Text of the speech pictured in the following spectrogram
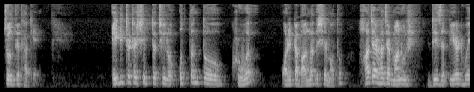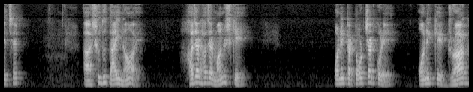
চলতে থাকে। এই ডিক্টেটরশিপটা ছিল অত্যন্ত ক্রুয়াল অনেকটা বাংলাদেশের মতো। হাজার হাজার মানুষ ডিসঅ্যাপিয়ার্ড হয়েছে। শুধু তাই নয়, হাজার হাজার মানুষকে অনেকটা টর্চার করে অনেককে ড্রাগ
